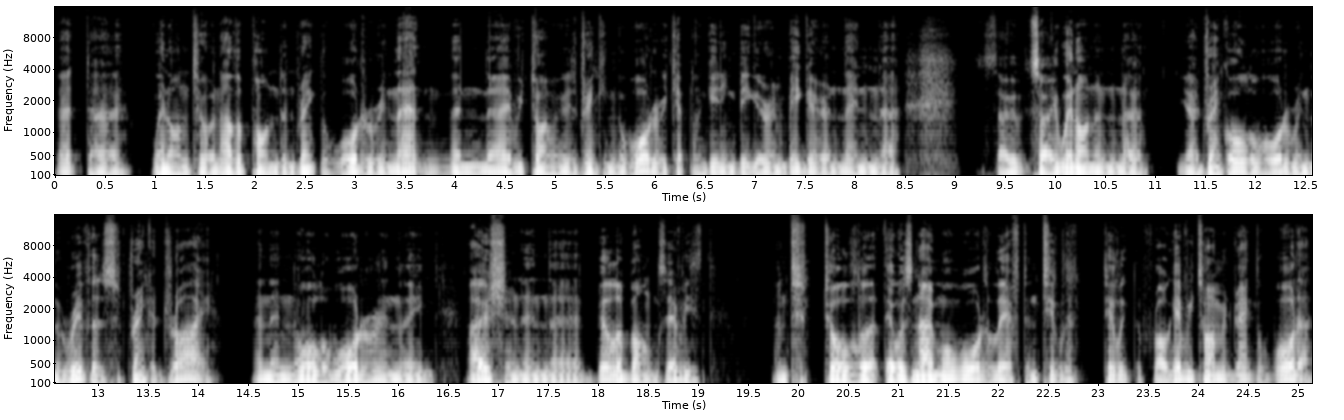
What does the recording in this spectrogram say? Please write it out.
that uh, went on to another pond and drank the water in that, and then uh, every time he was drinking the water, he kept on getting bigger and bigger, and then uh, so so he went on and uh, you know drank all the water in the rivers, drank it dry, and then all the water in the ocean and the billabongs, every until uh, there was no more water left. And Tiddalik, Tiddalik the frog, every time he drank the water,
